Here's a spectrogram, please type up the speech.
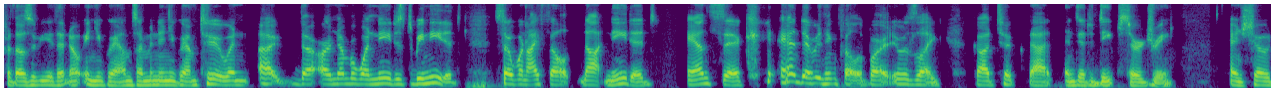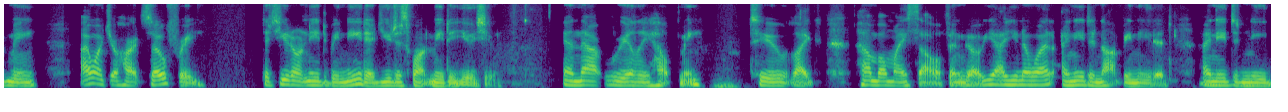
for those of you that know Enneagrams, I'm an Enneagram two. And uh, the, our number one need is to be needed. So when I felt not needed, and sick and everything fell apart. It was like God took that and did a deep surgery and showed me, I want your heart so free that you don't need to be needed. You just want me to use you. And that really helped me to like humble myself and go, yeah, you know what? I need to not be needed. I need to need,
